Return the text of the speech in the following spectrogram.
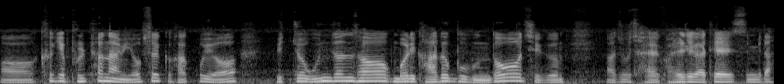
어, 크게 불편함이 없을 것 같고요. 위쪽 운전석 머리 가드 부분도 지금 아주 잘 관리가 되어 있습니다.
